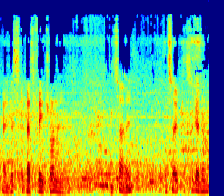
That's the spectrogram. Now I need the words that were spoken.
Okay, this is the best feature on here. So, let's hope it's a good one.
